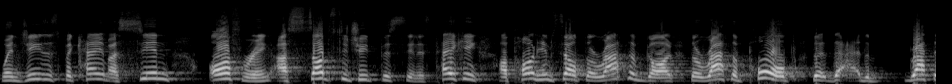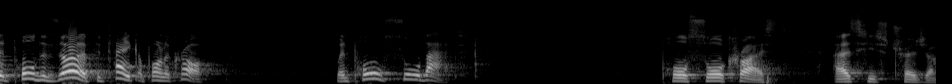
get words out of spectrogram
when Jesus became a sin offering, a substitute for sinners, taking upon himself the wrath of God, the wrath of Paul, the, the, the wrath that Paul deserved to take upon a cross. When Paul saw that, Paul saw Christ as his treasure.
